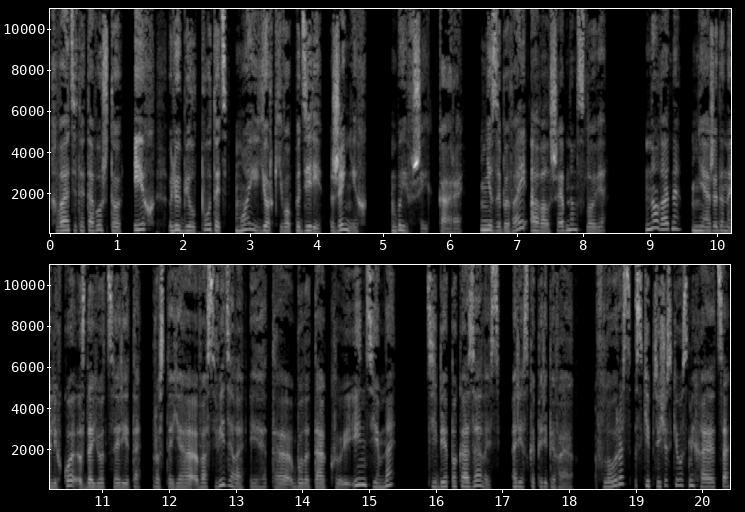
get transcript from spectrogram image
Хватит и того, что их любил путать мой, Йорк его подери, жених, бывший Кара. Не забывай о волшебном слове. Ну ладно, неожиданно легко сдается Рита. Просто я вас видела, и это было так интимно. Тебе показалось, резко перебиваю. Флорес скептически усмехается.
